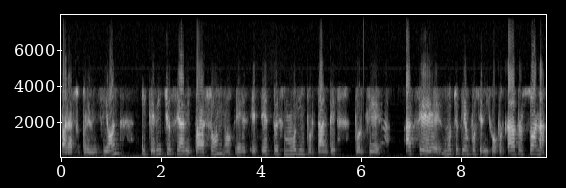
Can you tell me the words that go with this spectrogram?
para su prevención y que dicho sea de paso, ¿no? esto es muy importante porque hace mucho tiempo se dijo por cada persona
